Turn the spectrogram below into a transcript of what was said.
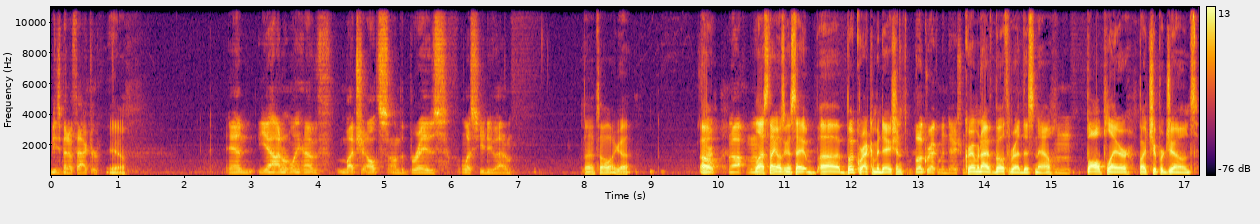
he's been a factor. Yeah. And yeah, I don't really have much else on the Braves unless you do, Adam. That's all I got. Oh, Ah, mm. last thing I was going to say uh, book recommendation. book recommendation. Graham and I have both read this now. Ball Player by Chipper Jones.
